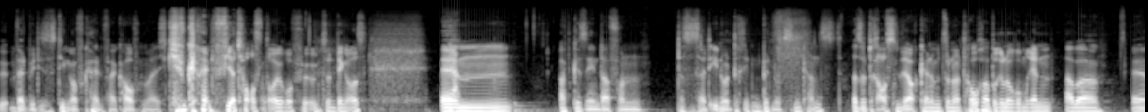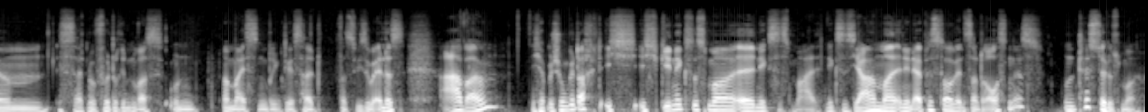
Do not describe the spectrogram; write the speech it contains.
werde mir dieses Ding auf keinen Fall kaufen, weil ich gebe keine 4000 Euro für irgendein so Ding aus. Ähm, Abgesehen davon, dass du es halt eh nur drin benutzen kannst. Also draußen will auch keiner mit so einer Taucherbrille rumrennen, aber ähm, ist halt nur für drin was und am meisten bringt dir es halt was Visuelles. Aber ich habe mir schon gedacht, ich, ich gehe nächstes Mal, äh, nächstes Mal, nächstes Jahr mal in den Apple Store, wenn es dann draußen ist und teste das mal.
